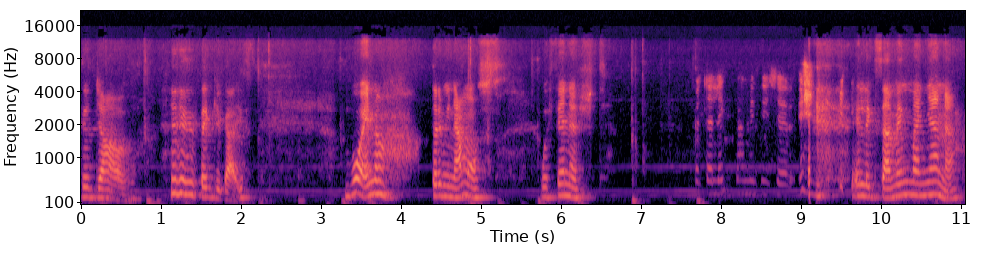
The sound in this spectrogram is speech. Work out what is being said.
Good job. Thank you guys. Bueno, terminamos. We finished. Falta el examen, teacher. El examen mañana.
